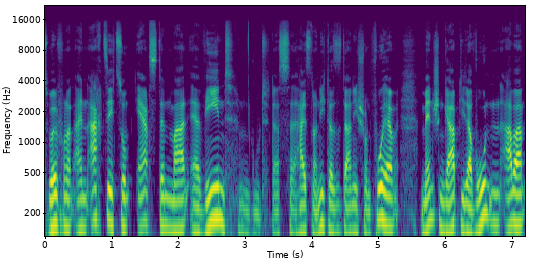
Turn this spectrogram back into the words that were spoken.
1281 zum ersten Mal erwähnt. Gut, das heißt noch nicht, dass es da nicht schon vorher Menschen gab, die da wohnten, aber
